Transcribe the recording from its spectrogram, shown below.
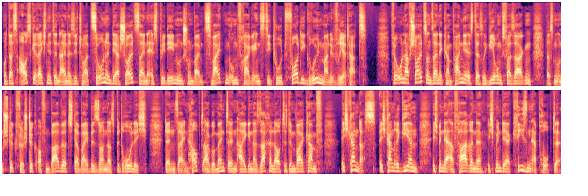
Und das ausgerechnet in einer Situation, in der Scholz seine SPD nun schon beim zweiten Umfrageinstitut vor die Grünen manövriert hat. Für Olaf Scholz und seine Kampagne ist das Regierungsversagen, das nun Stück für Stück offenbar wird, dabei besonders bedrohlich. Denn sein Hauptargument in eigener Sache lautet im Wahlkampf, ich kann das. Ich kann regieren. Ich bin der Erfahrene. Ich bin der Krisenerprobte.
